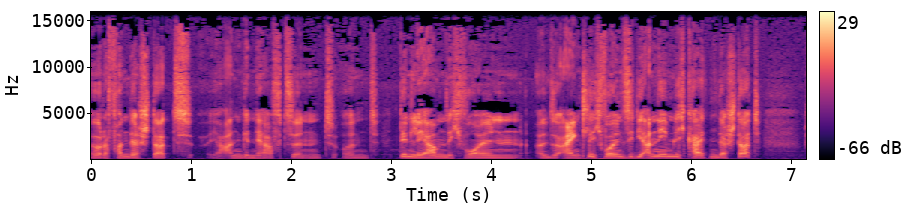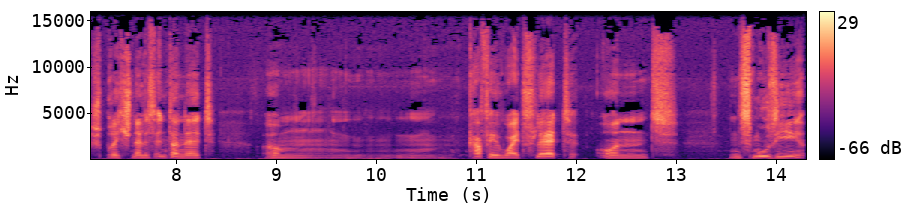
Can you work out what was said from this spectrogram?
äh, oder von der Stadt ja angenervt sind und den Lärm nicht wollen. Also eigentlich wollen sie die Annehmlichkeiten der Stadt, sprich schnelles Internet, ähm, Kaffee White Flat und ein Smoothie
